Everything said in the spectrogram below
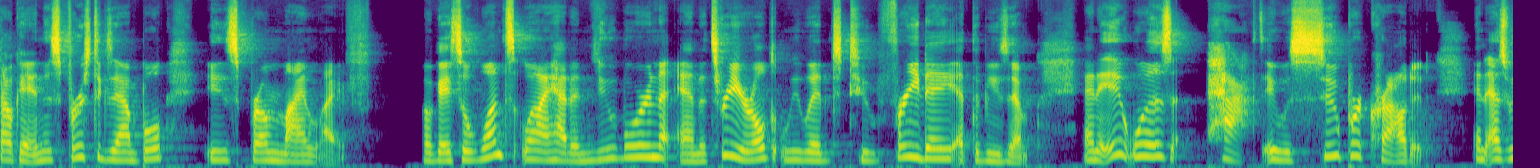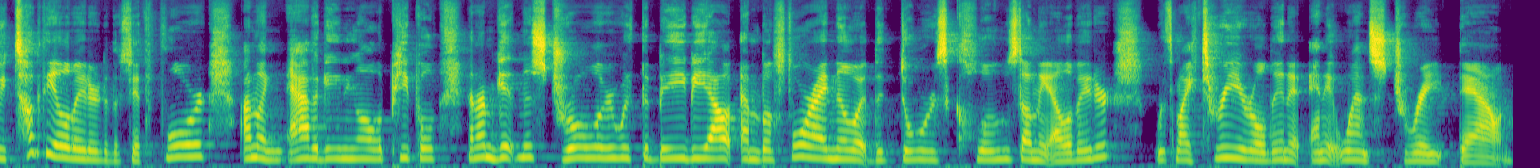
Okay, and this first example is from my life. Okay, so once when I had a newborn and a three year old, we went to Free Day at the museum and it was packed. It was super crowded. And as we took the elevator to the fifth floor, I'm like navigating all the people and I'm getting a stroller with the baby out. And before I know it, the doors closed on the elevator with my three year old in it and it went straight down.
